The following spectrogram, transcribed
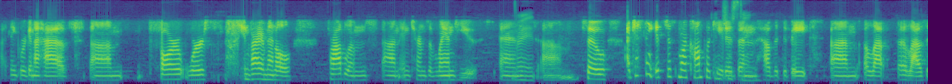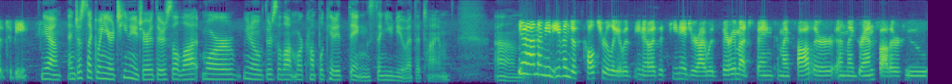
I think we're going to have um, far worse environmental problems um, in terms of land use. And Right. um, so I just think it's just more complicated than how the debate um, allow, allows it to be. Yeah, and just like when you're a teenager, there's a lot more, you know, there's a lot more complicated things than you knew at the time. Um, Yeah, and I mean, even just culturally, it was, you know, as a teenager, I was very much saying to my father and my grandfather, who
